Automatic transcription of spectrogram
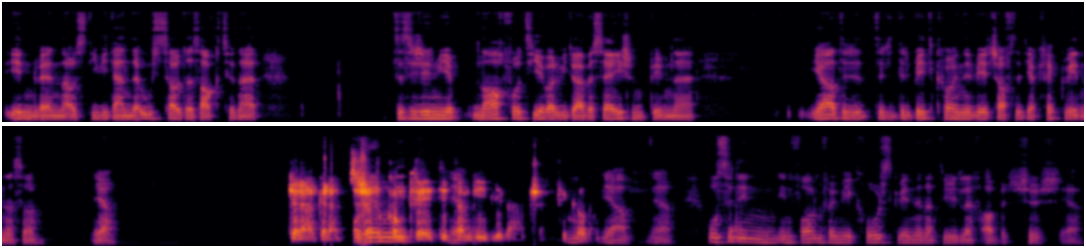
irgendwann als Dividende auszahlt als Aktionär. Das ist irgendwie nachvollziehbar, wie du eben sagst und bei einem, ja, der, der, der Bitcoin erwirtschaftet ja keinen Gewinn, also ja. Genau, genau. Es ist einfach konkrete, ja. tangible Wertschöpfung. Oder? Ja, ja. Außer in, in Form von wie Kursgewinnen natürlich, aber sonst, ja.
